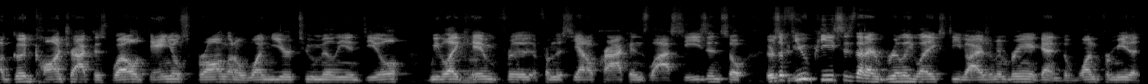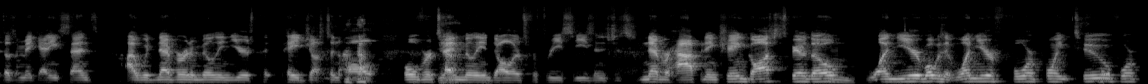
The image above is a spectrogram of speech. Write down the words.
a, a, good contract as well. Daniel Sprong on a one year, two million deal. We like mm-hmm. him for from the Seattle Krakens last season. So there's a few pieces that I really like Steve Yzerman bringing. Again, the one for me that doesn't make any sense. I would never in a million years pay Justin Holl over ten yeah. million dollars for three seasons. Just never happening. Shane Gostisbehere though, mm. one year. What was it? One year, 4.2, 4.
